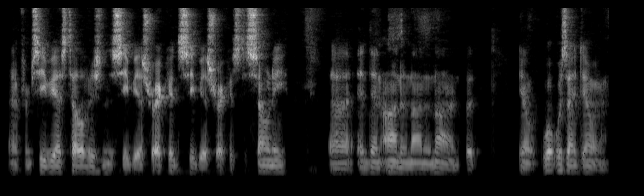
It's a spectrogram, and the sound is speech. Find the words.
And from CBS Television to CBS Records, CBS Records to Sony, uh, and then on and on and on. But you know, what was I doing?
